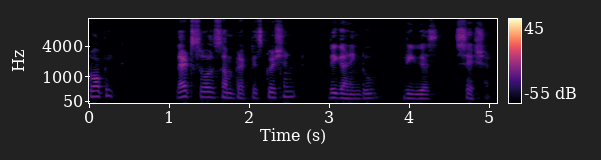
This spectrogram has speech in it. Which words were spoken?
topic let's solve some practice question regarding to previous session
